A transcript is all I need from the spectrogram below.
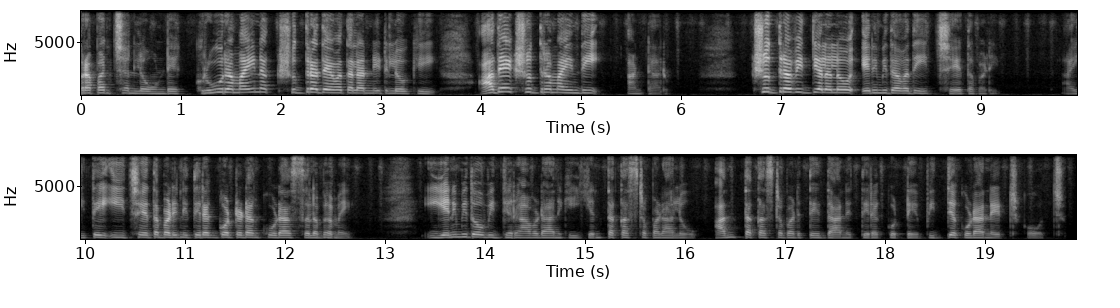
ప్రపంచంలో ఉండే క్రూరమైన క్షుద్ర దేవతలన్నిటిలోకి అదే క్షుద్రమైంది అంటారు. క్షుద్ర విద్యలలో ఎనిమిదవది చేతబడి. అయితే ఈ చేతబడిని తిరగ్గొట్టడం కూడా సులభమే. ఎనిమిదో విద్య రావడానికి ఎంత కష్టపడాలో అంత కష్టపడితే దాన్ని తిరగొట్టే విద్య కూడా నేర్చుకోవచ్చు.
